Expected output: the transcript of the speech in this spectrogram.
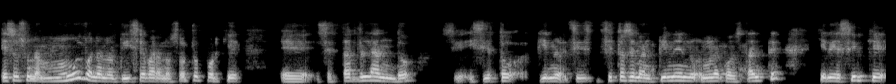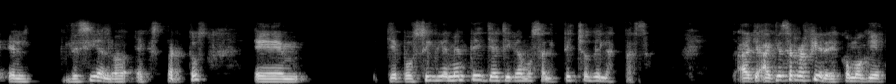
Eso es una muy buena noticia para nosotros porque eh, se está hablando, si, si, esto tiene, si, esto se mantiene en una constante, quiere decir que, el, decían los expertos, em, que posiblemente ya llegamos al techo de las tasas. ¿A, qué se refiere? Es como que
